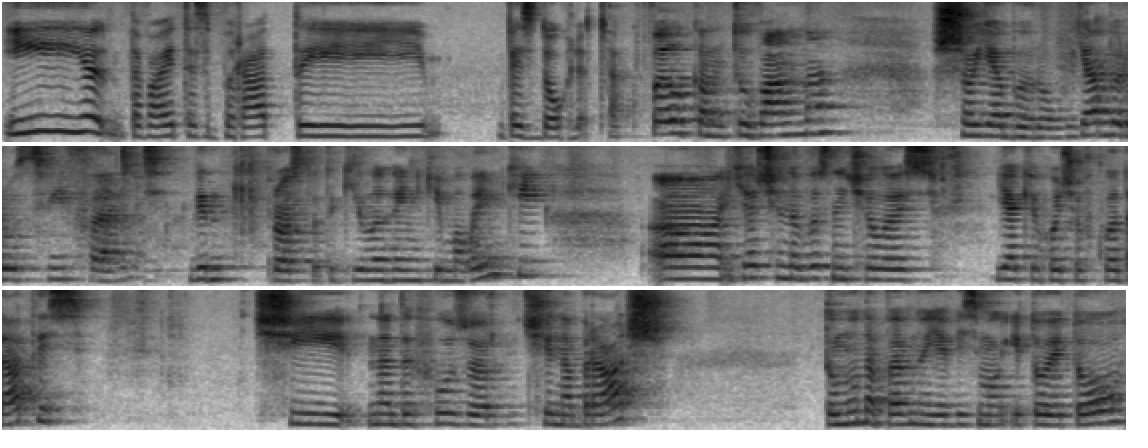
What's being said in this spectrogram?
І давайте збирати весь догляд. Так, welcome to ванна. Що я беру? Я беру свій фен. Він просто такий легенький, маленький. Я ще не визначилась, як я хочу вкладатись, чи на дифузор, чи на браш. Тому, напевно, я візьму і то, і то.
